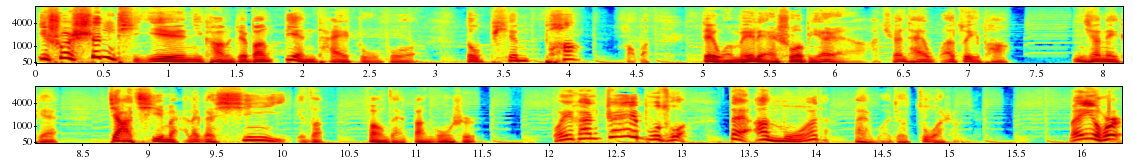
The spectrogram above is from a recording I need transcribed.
一说身体，你看我们这帮电台主播都偏胖，好吧？这我没脸说别人啊，全台我最胖。你像那天佳琪买了个新椅子放在办公室，我一看这不错，带按摩的，哎，我就坐上去了。没一会儿，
